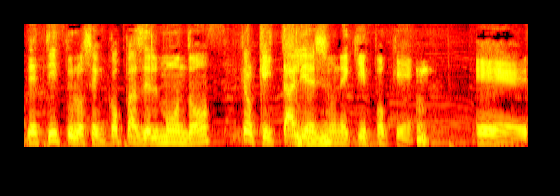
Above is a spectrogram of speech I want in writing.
de títulos en Copas del Mundo, creo que Italia es un equipo que eh,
